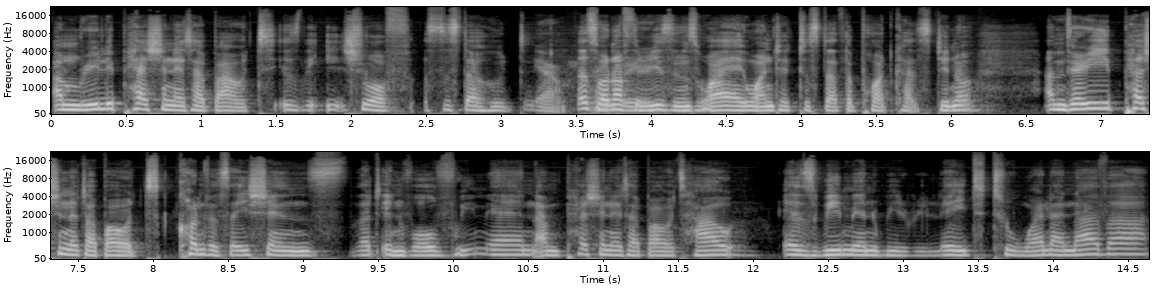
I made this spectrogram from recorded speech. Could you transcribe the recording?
I'm really passionate about is the issue of sisterhood. Yeah. That's I one of the reasons why I wanted to start the podcast. You know, mm. I'm very passionate about conversations that involve women. I'm passionate about how, mm. As women, we relate to one another.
